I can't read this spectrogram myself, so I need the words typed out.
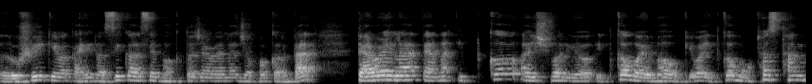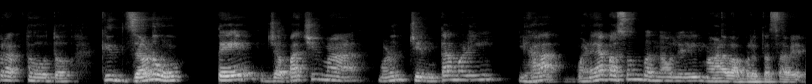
ऋषी किंवा काही रसिक असे भक्त ज्या वेळेला जप करतात त्यावेळेला त्यांना इतकं ऐश्वर इतकं वैभव किंवा इतकं मोठं स्थान प्राप्त होतं की जणू ते जपाची माळ म्हणून चिंतामणी ह्या मण्यापासून बनवलेली माळ वापरत असावेत.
